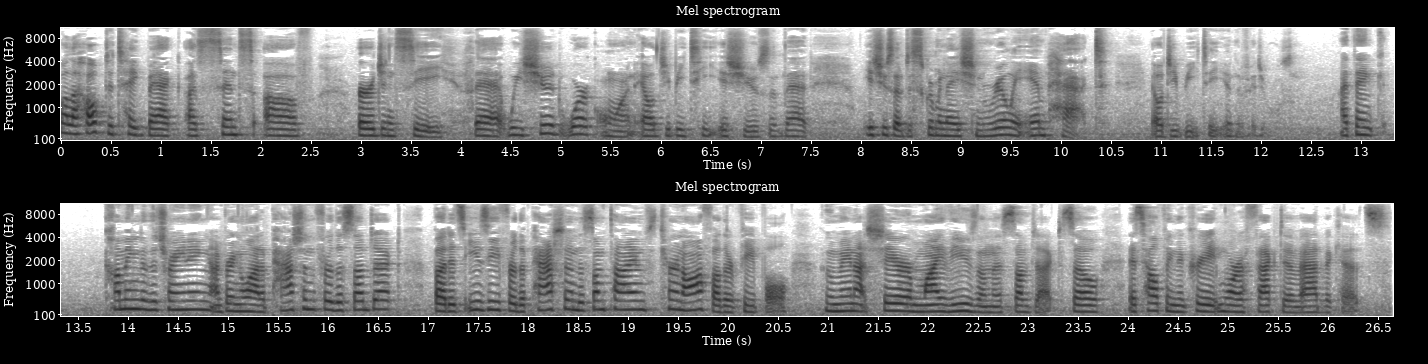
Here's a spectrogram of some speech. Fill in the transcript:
Well, I hope to take back a sense of urgency that we should work on LGBT issues and that issues of discrimination really impact LGBT individuals. I think coming to the training, I bring a lot of passion for the subject, but it's easy for the passion to sometimes turn off other people who may not share my views on this subject. So it's helping to create more effective advocates.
